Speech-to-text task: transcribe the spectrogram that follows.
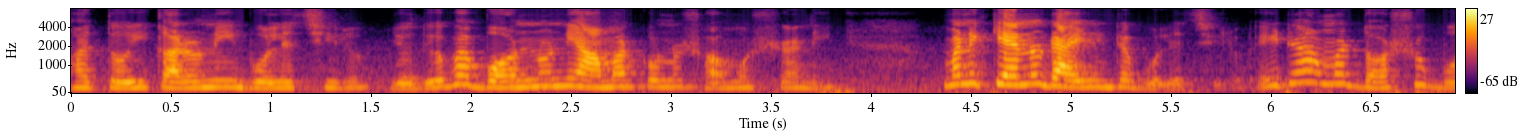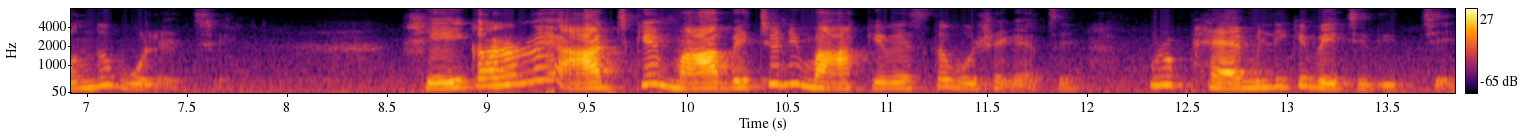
হয়তো ওই কারণেই বলেছিল। যদিও বা বর্ণ নিয়ে আমার কোনো সমস্যা নেই। মানে কেন ডাইনিটা বলেছিল? এটা আমার দর্শক বন্ধু বলেছে। সেই কারণে আজকে মা বেচুনি মাকে ব্যস্ত বসে গেছে। পুরো ফ্যামিলিকে বেঁচে দিচ্ছে।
